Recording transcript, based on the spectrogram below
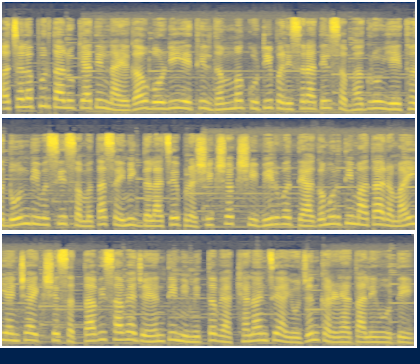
अचलपूर तालुक्यातील नायगाव बोर्डी येथील धम्मकुटी परिसरातील सभागृह येथे दोन दिवसीय समता सैनिक दलाचे प्रशिक्षक शिबिर व त्यागमूर्ती माता रमाई यांच्या एकशे सत्ताविसाव्या जयंती निमित्त व्याख्यानांचे आयोजन करण्यात आले होते.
